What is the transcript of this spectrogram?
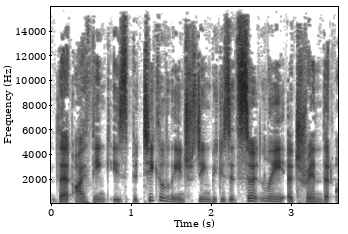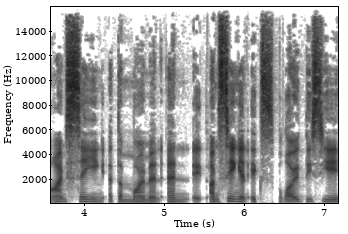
that I think is particularly interesting because it's certainly a trend that I'm seeing at the moment and it, I'm seeing it explode this year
